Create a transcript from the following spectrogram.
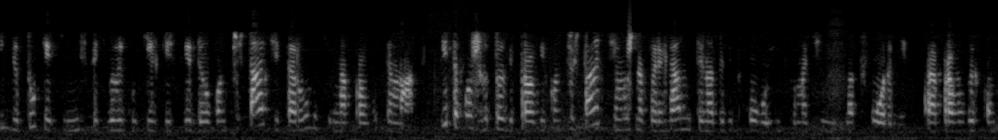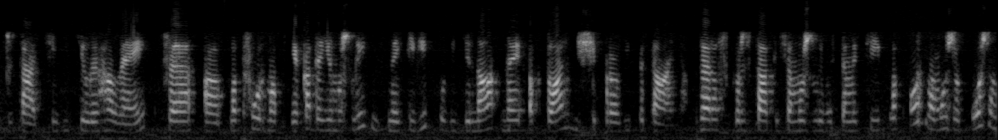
і Ютуб, який містить велику кількість відеоконсультацій та роликів на правову тематику. І також готові правові консультації можна переглянути на довідковій Це платформа, яка дає можливість знайти відповіді на найактуальніші правові питання. Зараз скористатися можливостями цієї платформи може кожен,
